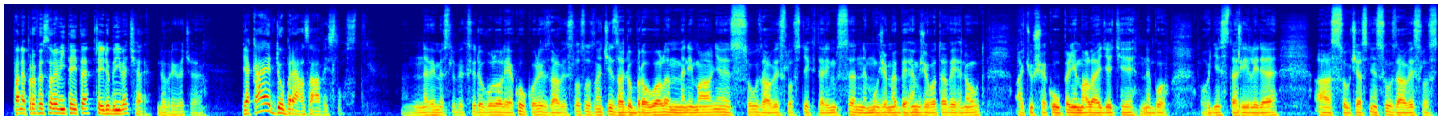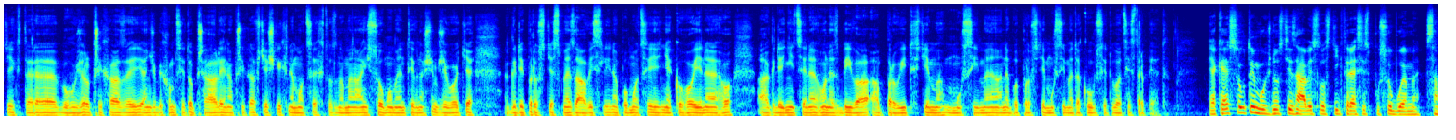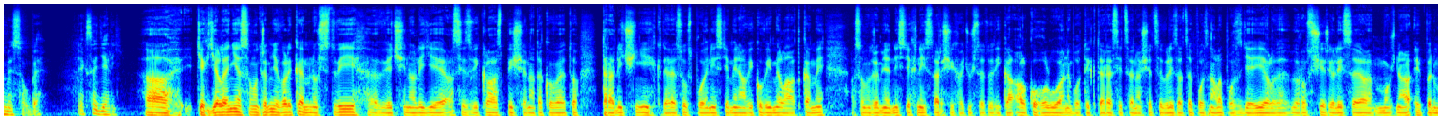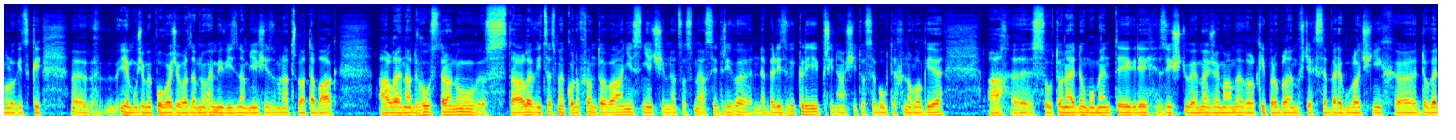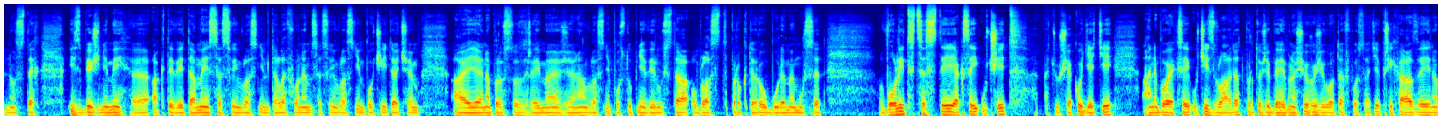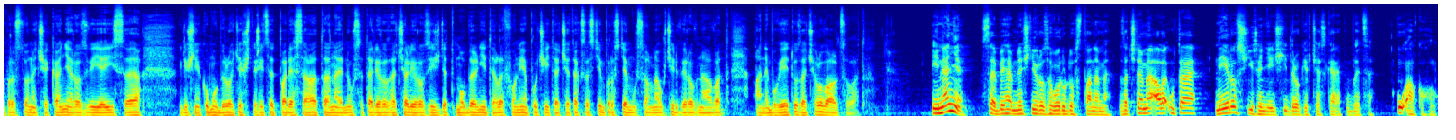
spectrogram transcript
Pane profesore, vítejte, přeji dobrý večer. Dobrý večer. Jaká je dobrá závislost? Nevím, jestli bych si dovolil jakoukoliv závislost označit za dobrou, ale minimálně jsou závislosti, kterým se nemůžeme během života vyhnout, ať už jako úplně malé děti nebo hodně staří lidé. A současně jsou závislosti, které bohužel přicházejí, aniž bychom si to přáli, například v těžkých nemocech. To znamená, jsou momenty v našem životě, kdy prostě jsme závislí na pomoci někoho jiného a kdy nic jiného nezbývá a projít tím musíme, nebo prostě musíme takovou situaci strpět. Jaké jsou ty možnosti závislostí, které si způsobujeme sami sobě? Jak se dělí? Těch dělení je samozřejmě veliké množství. Většina lidí je asi zvyklá spíše na takovéto tradiční, které jsou spojeny s těmi návykovými látkami. A samozřejmě jedny z těch nejstarších, ať už se to týká alkoholu, anebo ty, které sice naše civilizace poznala později, ale rozšířily se a možná epidemiologicky eh, je můžeme považovat za mnohem významnější, znamená třeba tabák. Ale na druhou stranu stále více jsme konfrontováni s něčím, na co jsme asi dříve nebyli zvyklí. Přináší to sebou technologie a e, jsou to najednou kdy zjišťujeme, že máme velký problém v těch seberegulačních e, dovednostech i s běžnými e, aktivitami, se svým vlastním telefonem, se svým vlastním počítačem. A je naprosto zřejmé, že nám vlastně postupně vyrůstá oblast, pro kterou budeme muset volit cesty, jak se jí učit, ať už jako děti, anebo jak se jí učit zvládat, protože během našeho života v podstatě přicházejí naprosto nečekaně, rozvíjejí se a když někomu bylo těch 40-50 a najednou se tady začaly rozjíždět mobilní telefony a počítače, tak se s tím prostě musel naučit vyrovnávat, anebo jej to začalo válcovat. I na ně se během dnešního rozhovoru dostaneme. Začneme ale u té nejrozšířenější drogy v České republice, u alkoholu.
